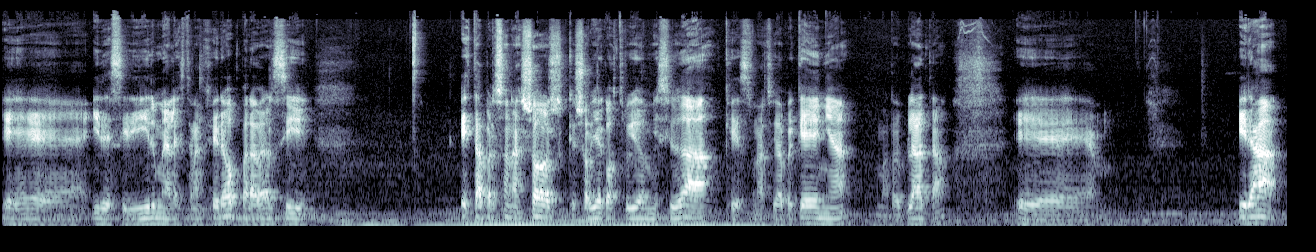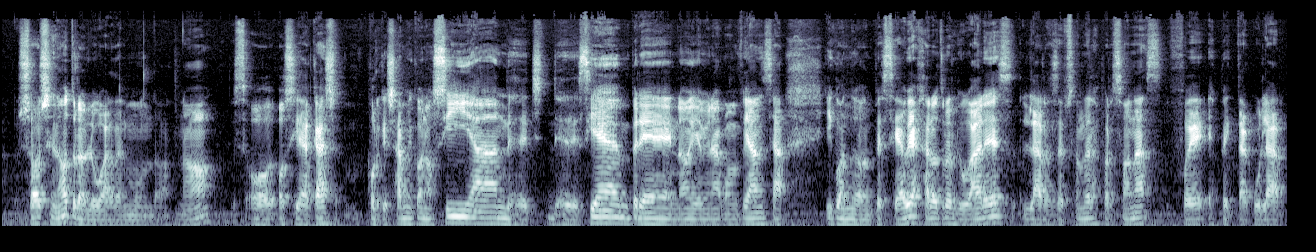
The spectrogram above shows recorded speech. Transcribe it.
y decidí irme al extranjero para ver si esta persona George que yo había construido en mi ciudad, que es una ciudad pequeña, de Plata, eh, era George en otro lugar del mundo, ¿no? O, si acá, porque ya me conocían desde, desde siempre, ¿no? Y había una confianza. Y cuando empecé a viajar a otros lugares, la recepción de las personas fue espectacular,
